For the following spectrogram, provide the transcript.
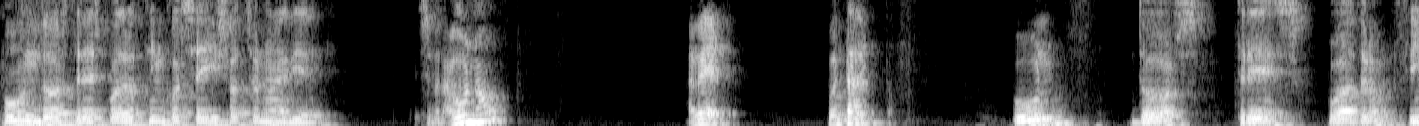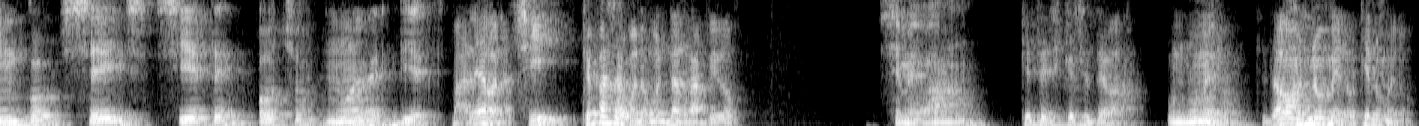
1, 2, 3, 4, 5, 6, 8, 9, 10. Te sobra uno. A ver, cuenta lento. 1, 2, 3, 4, 5, 6, 7, 8, 9, 10. Vale, ahora sí. ¿Qué pasa cuando cuentas rápido? Se me va, ¿no? ¿Qué, te, qué se te va? Un número. Se te va un número, ¿qué número?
